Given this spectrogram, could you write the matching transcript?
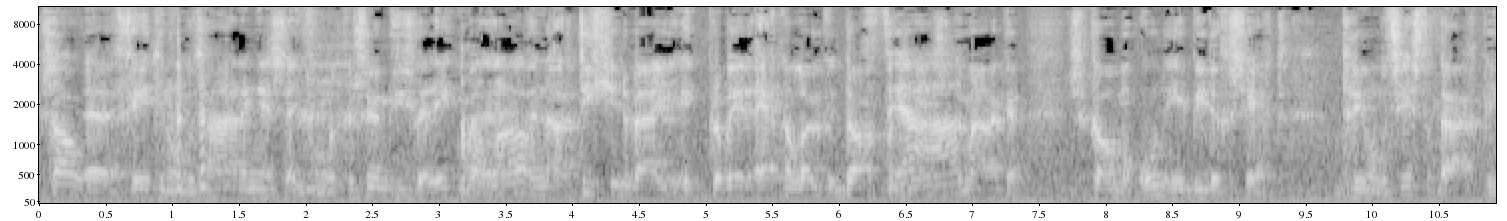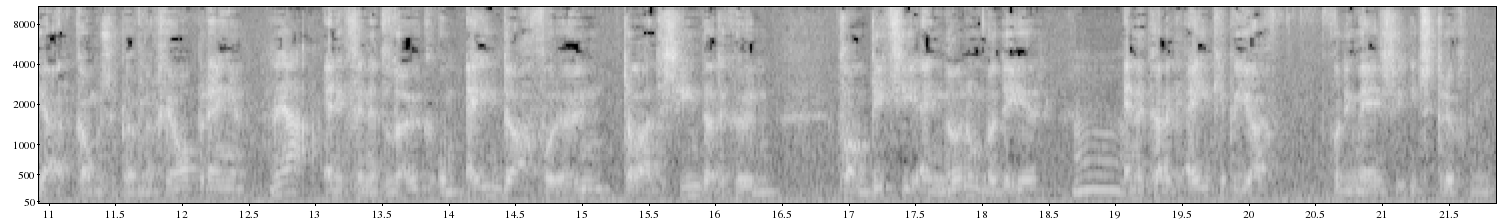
Zo. Eh, 1400 haringen, 700 consumpties, weet ik. maar, Hallo. eh, een artiestje erbij. Ik probeer echt een leuke dag voor de Ja. mensen te maken. Ze komen oneerbiedig gezegd 360 dagen per jaar komen ze bij me geld brengen. Ja. En ik vind het leuk om één dag voor hun te laten zien dat ik hun klanditie enorm waardeer. Ah. En dan kan ik één keer per jaar voor die mensen iets terug doen.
